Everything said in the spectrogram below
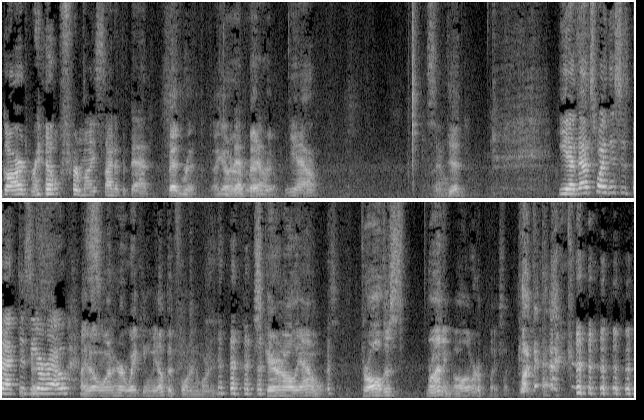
guardrail for my side of the bed. Bed rib. I got a bed rail. Yeah. So I did. Yeah, that's why this is back to Because zero. I don't want her waking me up at four in the morning, scaring all the animals. They're all just running all over the place. Like, what the heck?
